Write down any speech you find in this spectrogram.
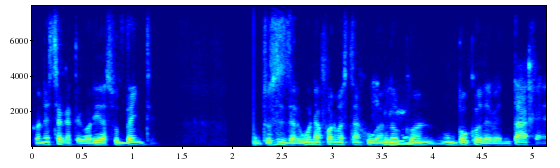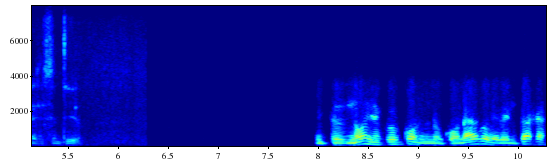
con esta categoría sub-20. Entonces, de alguna forma están jugando con un poco de ventaja en ese sentido. Entonces, no, yo creo con, con algo de ventaja.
